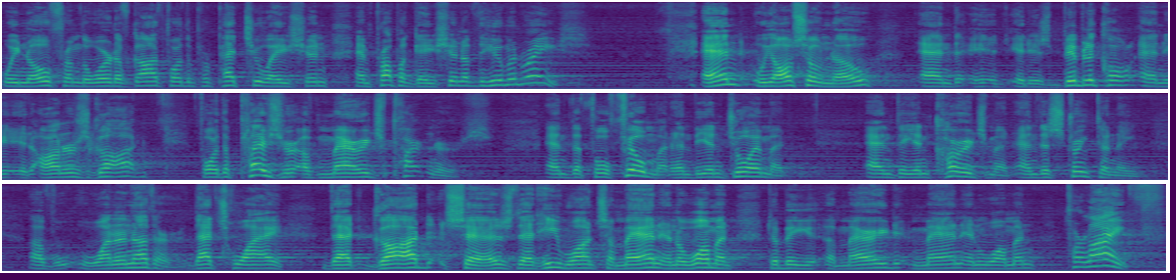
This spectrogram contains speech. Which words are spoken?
we know from the Word of God for the perpetuation and propagation of the human race. And we also know, and it, it is biblical and it honors God, for the pleasure of marriage partners and the fulfillment and the enjoyment and the encouragement and the strengthening of one another. That's why that God says that he wants a man and a woman to be a married man and woman for life.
